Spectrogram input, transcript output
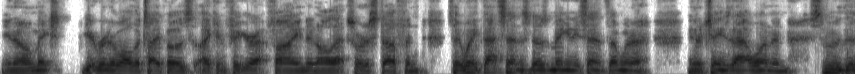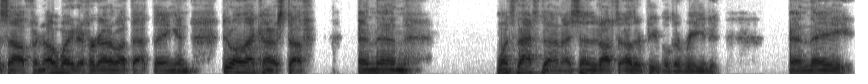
you know, make get rid of all the typos I can figure out, find, and all that sort of stuff, and say, wait, that sentence doesn't make any sense. I'm gonna, you know, change that one and smooth this off, and oh wait, I forgot about that thing, and do all that kind of stuff. And then once that's done, I send it off to other people to read, and they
